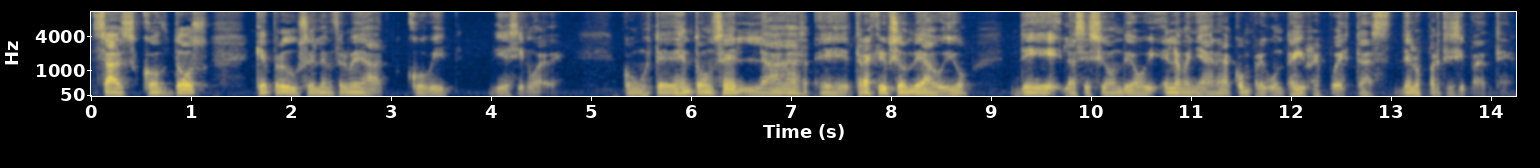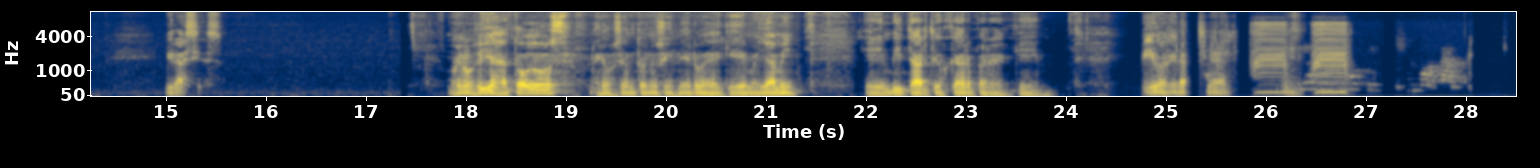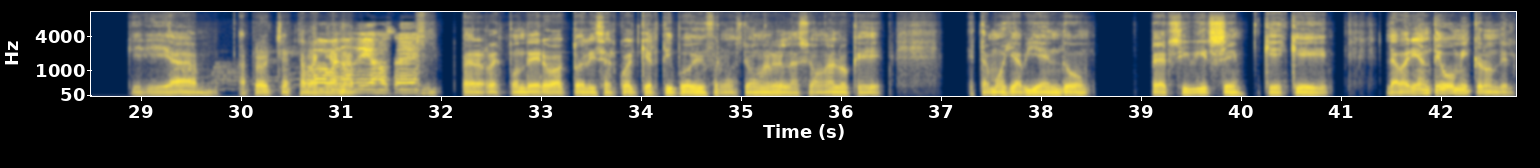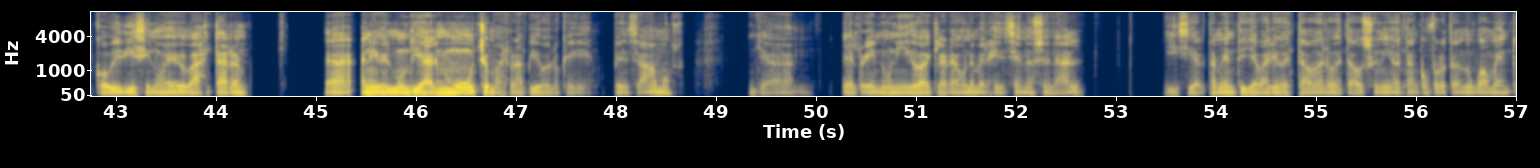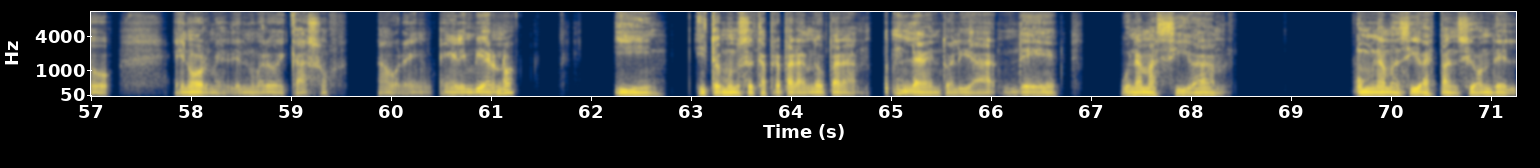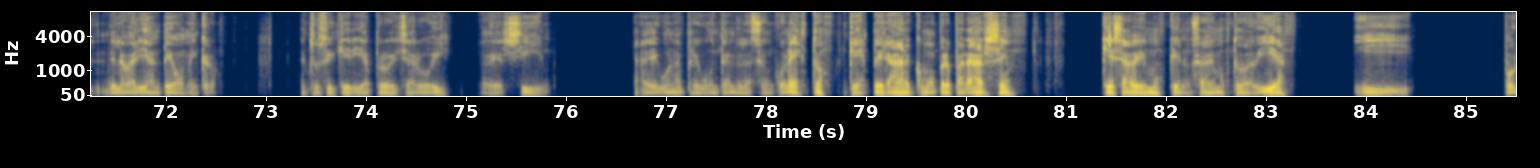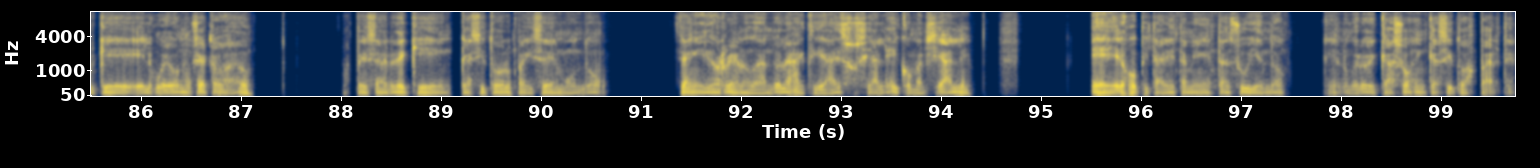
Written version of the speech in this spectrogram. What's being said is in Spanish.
SARS-CoV-2 que produce la enfermedad COVID-19. Con ustedes entonces la eh, transcripción de audio de la sesión de hoy en la mañana con preguntas y respuestas de los participantes. Gracias. Buenos días a todos. José Antonio Cisneros de aquí de Miami. Quería invitarte, Oscar, para que viva. Gracias. Quería aprovechar esta mañana para responder o actualizar cualquier tipo de información en relación a lo que estamos ya viendo percibirse que es que la variante Omicron del COVID-19 va a estar a, nivel mundial mucho más rápido de lo que pensábamos. Ya el Reino Unido ha declarado una emergencia nacional y ciertamente ya varios estados de los Estados Unidos están confrontando un aumento enorme del número de casos ahora en, en el invierno y, y todo el mundo se está preparando para la eventualidad de una masiva una masiva expansión del- de la variante Omicron. Entonces quería aprovechar hoy a ver si hay alguna pregunta en relación con esto, qué esperar, cómo prepararse, qué sabemos, qué no sabemos todavía y porque el juego no se ha acabado, a pesar de que en casi todos los países del mundo se han ido reanudando las actividades sociales y comerciales. eh, los hospitales también están subiendo en el número de casos en casi todas partes.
